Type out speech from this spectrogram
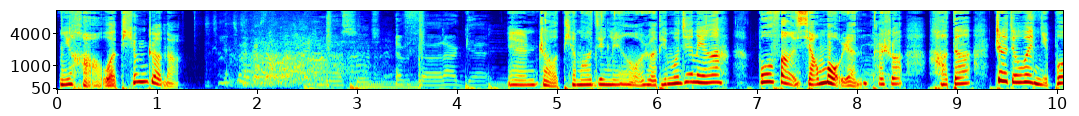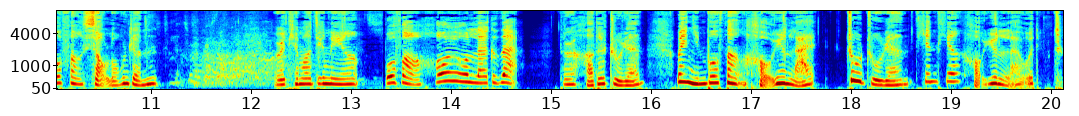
你好，我听着呢。”人找天猫精灵，我说：“天猫精灵啊，播放小某人。”他说：“好的，这就为你播放小龙人。”我说：“天猫精灵，播放 How you like that？” 他说：“好的，主人，为您播放好运来，祝主人天天好运来。”我这，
